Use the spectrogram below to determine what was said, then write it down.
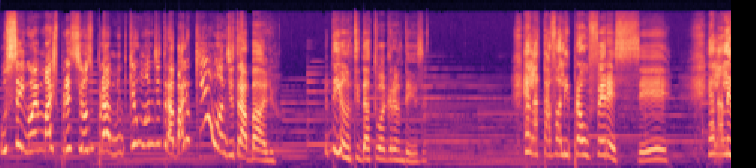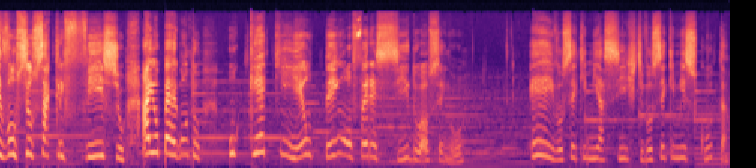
O Senhor é mais precioso para mim do que um ano de trabalho. O que é um ano de trabalho? Diante da tua grandeza. Ela estava ali para oferecer. Ela levou o seu sacrifício. Aí eu pergunto: o que é que eu tenho oferecido ao Senhor? Ei, você que me assiste, você que me escuta.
